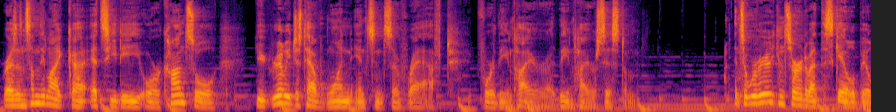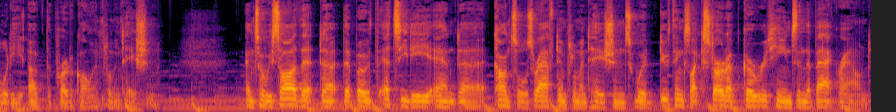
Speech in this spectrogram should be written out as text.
Whereas in something like uh, etcd or Consul, you really just have one instance of Raft for the entire the entire system. And so we're very concerned about the scalability of the protocol implementation. And so we saw that uh, that both etcd and uh, Consul's Raft implementations would do things like start up Go routines in the background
